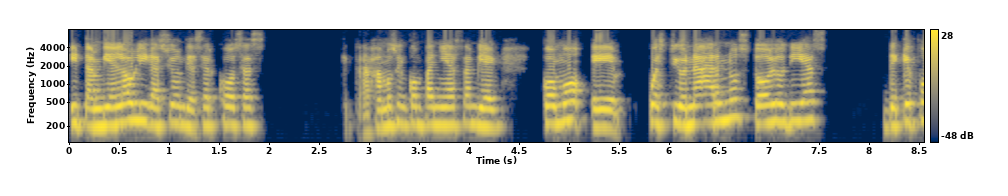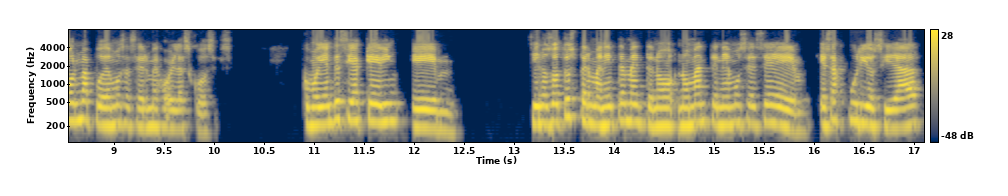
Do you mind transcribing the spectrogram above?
y también la obligación de hacer cosas, que trabajamos en compañías también, como eh, cuestionarnos todos los días de qué forma podemos hacer mejor las cosas. Como bien decía Kevin, em, si nosotros permanentemente no, no mantenemos ese, esa curiosidad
